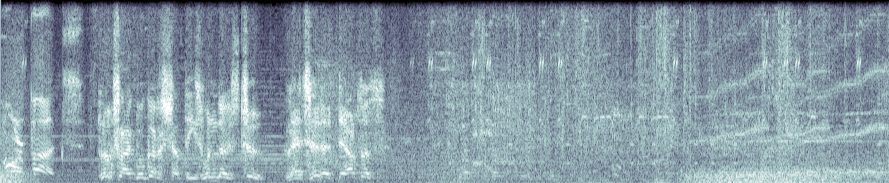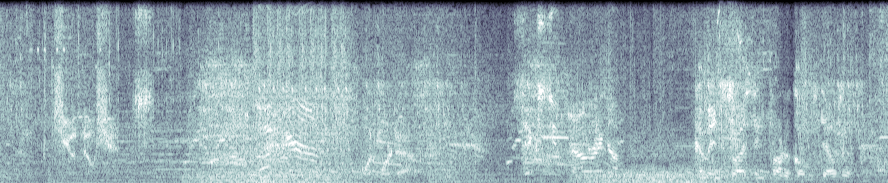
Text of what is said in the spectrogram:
More bugs. Looks like we've got to shut these windows too. Let's hit it, Deltas. Geonosians. One more down. 6-2 powering up. Come in, slicing protocols, Delta.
